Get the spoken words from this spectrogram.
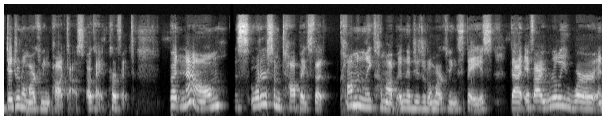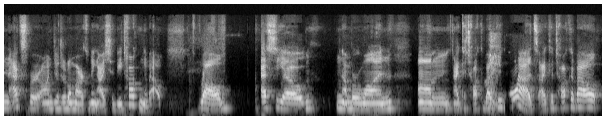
Digital Marketing Podcast. Okay, perfect. But now, what are some topics that commonly come up in the digital marketing space that if I really were an expert on digital marketing, I should be talking about? Well, SEO, number one. Um, I could talk about Google Ads. I could talk about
